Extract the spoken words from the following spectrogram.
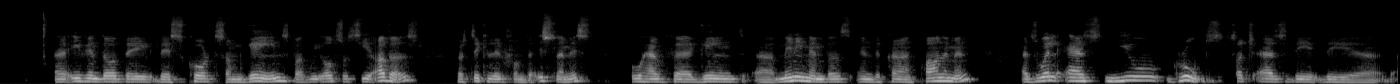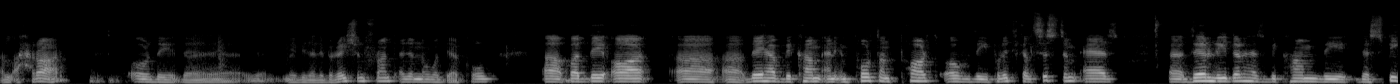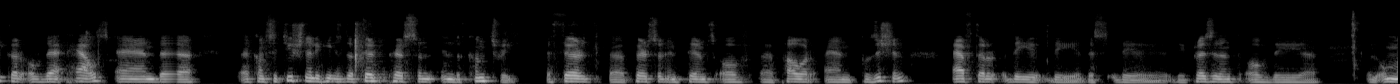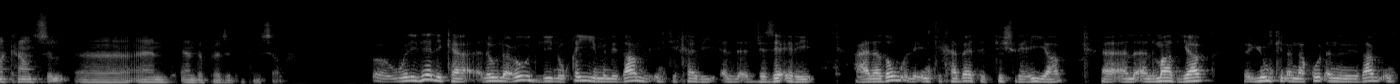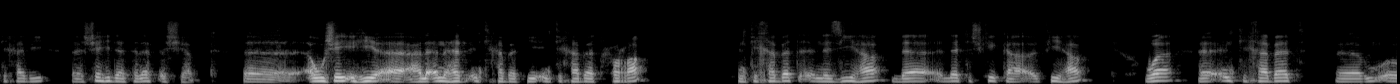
uh, even though they, they scored some gains, but we also see others, particularly from the Islamists, who have uh, gained uh, many members in the current parliament. as well as new groups such as the, the uh, Al-Ahrar or the, the, maybe the Liberation Front, I don't know what they're called, uh, but they are, uh, uh, they have become an important part of the political system as uh, their leader has become the, the speaker of that house and constitutionally he is the third person in the country the third uh, person in terms of uh, power and position after the, the, the, the, the president of the uh, Ummah Council and, and the president himself. ولذلك لو نعود لنقيم النظام الانتخابي الجزائري على ضوء الانتخابات التشريعية الماضية يمكن أن نقول أن النظام الانتخابي شهد ثلاث أشياء. أول شيء هي على أن هذه الانتخابات هي انتخابات حرة انتخابات نزيهة لا, لا تشكيك فيها وانتخابات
